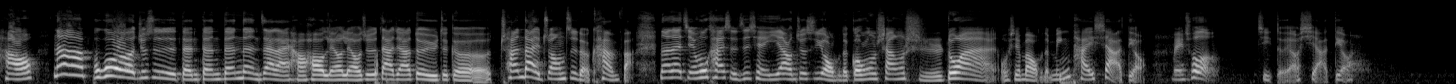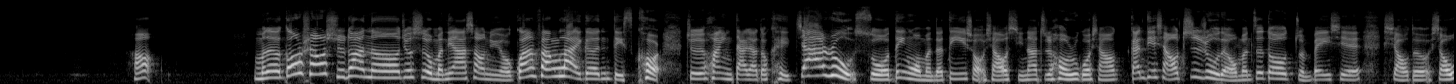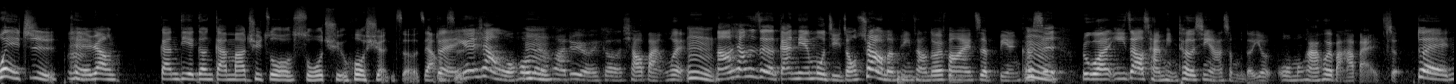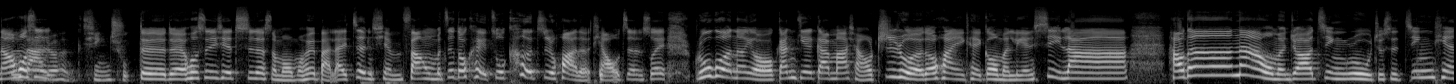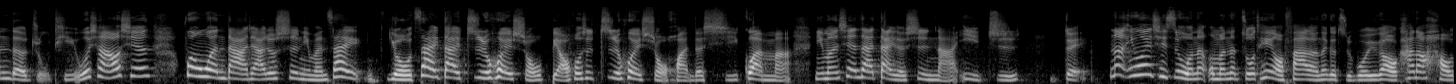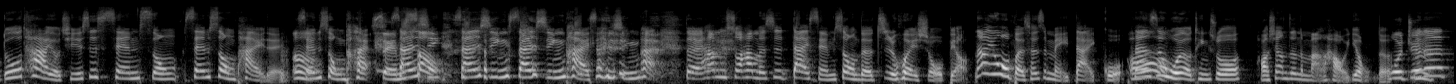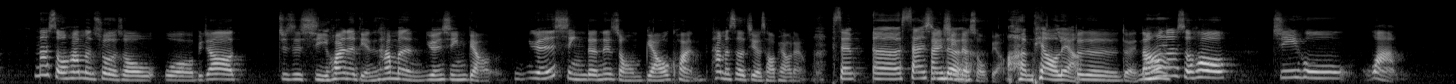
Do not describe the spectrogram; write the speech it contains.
好，那不过就是等等等等，再来好好聊聊，就是大家对于这个穿戴装置的看法。那在节目开始之前，一样就是用我们的工商时段，我先把我们的名牌下掉。没错，记得要下掉。好，我们的工商时段呢，就是我们恋爱少女有官方 Line 跟 Discord，就是欢迎大家都可以加入，锁定我们的第一手消息。那之后如果想要干爹想要置入的，我们这都准备一些小的小位置，可以让。干爹跟干妈去做索取或选择这样子，对，因为像我后面的话就有一个小板位，嗯，然后像是这个干爹募集中，虽然我们平常都会放在这边，嗯，可是如果依照产品特性啊什么的，有我们还会把它摆在这，对，然后或是，是就很清楚，对对对，或是一些吃的什么，我们会摆在正前方，我们这都可以做克制化的调整，所以如果呢有干爹干妈想要置入的，都欢迎可以跟我们联系啦。好的，那我们就要进入就是今天的主题，我想要先问问大家，就是你们。在有在戴智慧手表或是智慧手环的习惯吗？你们现在戴的是哪一只？对，那因为其实我呢我们那昨天有发了那个直播预告，我看到好多踏友其实是 Samsung Samsung 派的、嗯、，Samsung 派，三星三星三星派三星派，对他们说他们是戴 Samsung 的智慧手表。那因为我本身是没戴过，但是我有听说好像真的蛮好用的。我觉得那时候他们说的时候，我比较。就是喜欢的点是他们圆形表，圆形的那种表款，他们设计的超漂亮。三呃三星的，三星的手表很漂亮。对对对对。然后那时候几乎哇。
